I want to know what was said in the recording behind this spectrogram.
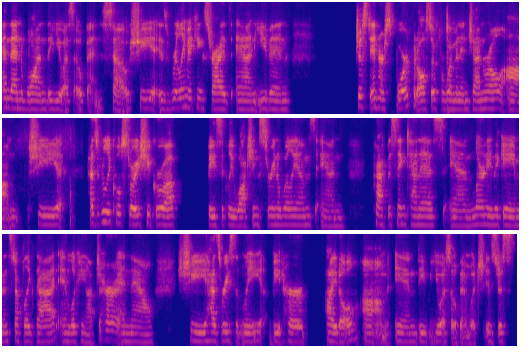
and then won the US Open. So she is really making strides and even just in her sport, but also for women in general. Um, she has a really cool story. She grew up basically watching Serena Williams and practicing tennis and learning the game and stuff like that and looking up to her. And now she has recently beat her idol um, in the US Open, which is just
